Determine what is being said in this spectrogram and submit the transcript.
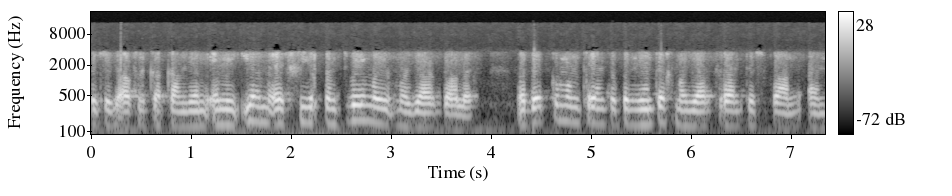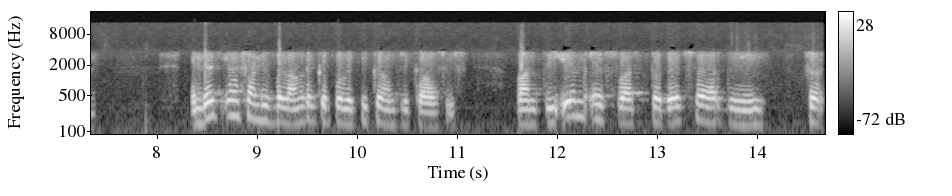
vir Suid-Afrika kan leen en die IMF 4.2 miljard dollar. Nou dit kom omtrent op 90 miljard rand te staan in. En dit is een van die belangrike politieke implikasies want die EMF was tot dusver die vir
